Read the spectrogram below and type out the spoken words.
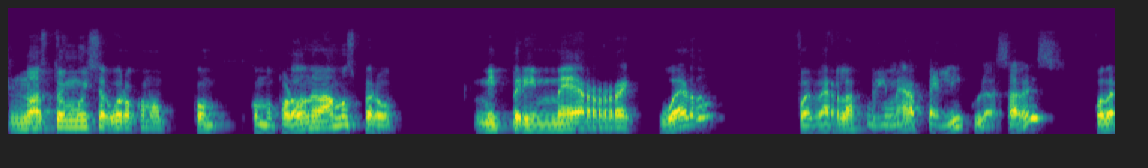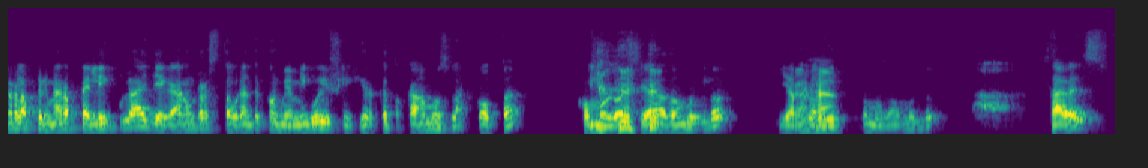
no estoy muy seguro cómo, cómo, por dónde vamos, pero mi primer recuerdo fue ver la primera película, ¿sabes? Fue ver la primera película, llegar a un restaurante con mi amigo y fingir que tocábamos la copa, como lo hacía Dumbledore, y aplaudir como Dumbledore, ¿sabes?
